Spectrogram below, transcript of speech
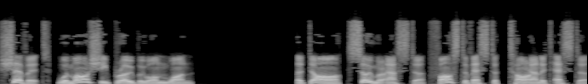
Shevet, Wamashi Brobu on 1. Adar, Soma Asta Fast of Esther, Ta'anat Esther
